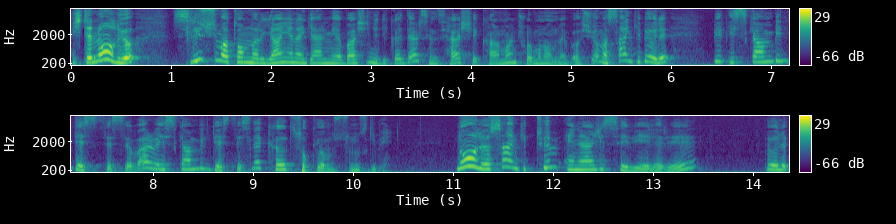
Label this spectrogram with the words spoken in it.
İşte ne oluyor? Silisyum atomları yan yana gelmeye başlayınca dikkat ederseniz her şey karman çorman olmaya başlıyor ama sanki böyle bir iskambil destesi var ve iskambil destesine kağıt sokuyormuşsunuz gibi. Ne oluyor? Sanki tüm enerji seviyeleri böyle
